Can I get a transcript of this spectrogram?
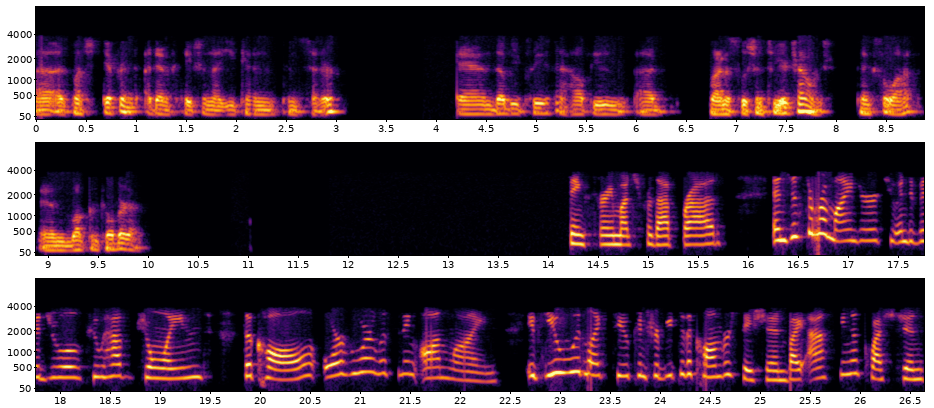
uh, as much different identification that you can consider, and they'll be pleased to help you uh, find a solution to your challenge. Thanks a lot, and welcome to Alberta. Thanks very much for that, Brad. And just a reminder to individuals who have joined the call or who are listening online, if you would like to contribute to the conversation by asking a question,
